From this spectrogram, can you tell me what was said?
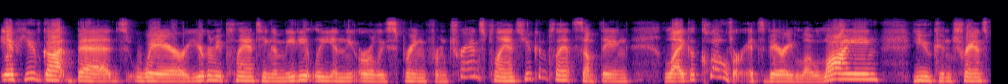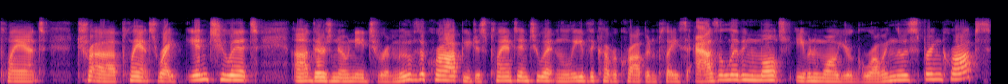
if you've got beds where you're going to be planting immediately in the early spring from transplants, you can plant something like a clover. It's very low lying. You can transplant uh, plants right into it. Uh, there's no need to remove the crop. You just plant into it and leave the cover crop in place as a living mulch, even while you're growing those spring crops.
